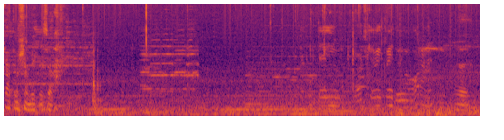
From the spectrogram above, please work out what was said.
Cara, tem um chameco ó. Porque ele, eu acho que ele perdeu uma hora, né? É.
